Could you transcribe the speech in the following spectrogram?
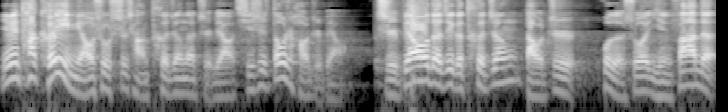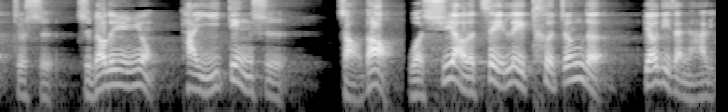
因为它可以描述市场特征的指标，其实都是好指标。指标的这个特征导致或者说引发的就是。指标的运用，它一定是找到我需要的这一类特征的标的在哪里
